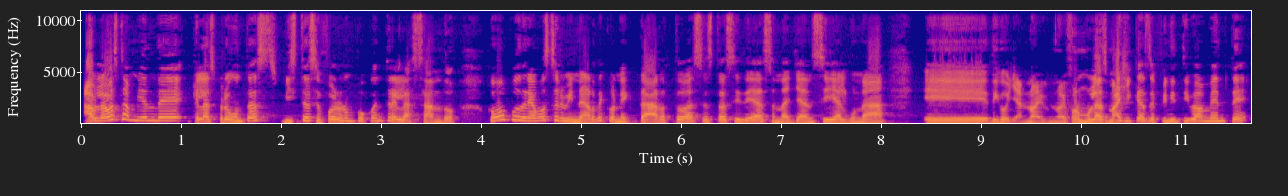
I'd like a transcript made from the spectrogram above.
hablabas también de que las preguntas, viste, se fueron un poco entrelazando. ¿Cómo podríamos terminar de conectar todas estas ideas, Ana Yancy? ¿Alguna, eh, digo, ya no hay, no hay fórmulas mágicas definitivamente,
